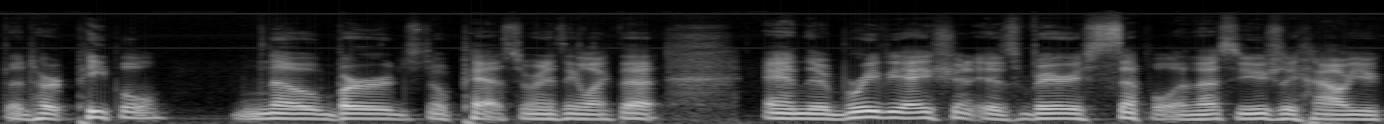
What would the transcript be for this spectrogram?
Doesn't hurt people, no birds, no pets or anything like that. And the abbreviation is very simple, and that's usually how you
